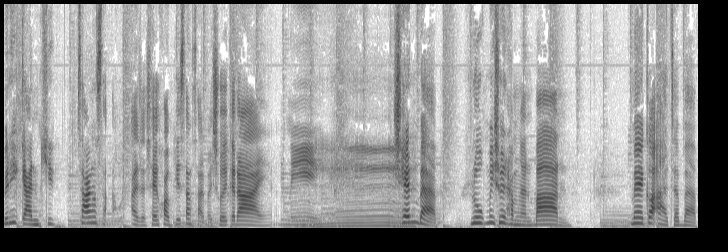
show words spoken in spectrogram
วิธีการคิดสร้างสรรค์อาจจะใช้ความคิดสร้างสรรค์มาช่วยก็ได้ นี่อืมเช่นแบบลูกไม่ช่วยทำงานบ้าน แม่ก็อาจจะแบบ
